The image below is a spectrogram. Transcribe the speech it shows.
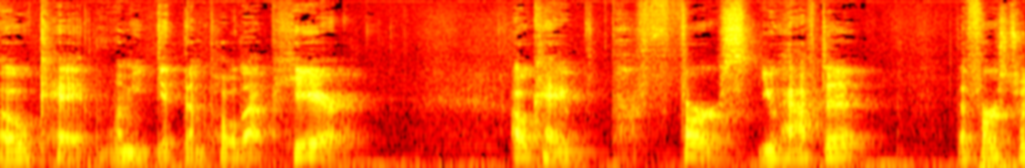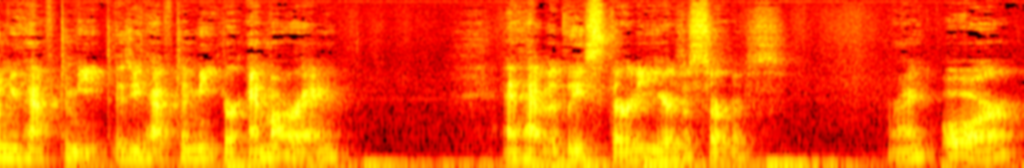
Okay, let me get them pulled up here. Okay, First, you have to, the first one you have to meet is you have to meet your MRA and have at least 30 years of service, right? Or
